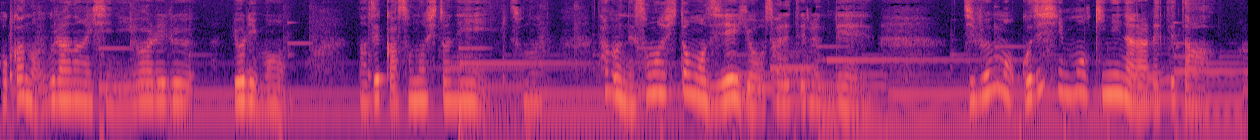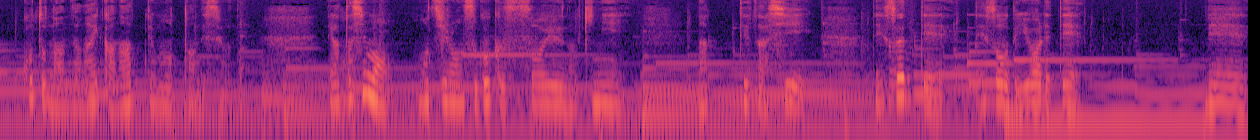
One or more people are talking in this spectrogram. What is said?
他の占い師に言われるよりもなぜかその人にその多分ねその人も自営業をされてるんで自分もご自身も気になられてたことなんじゃないかなって思ったんですよね。で私ももちろんすごくそういうの気になってたしでそうやって手相で言われてで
